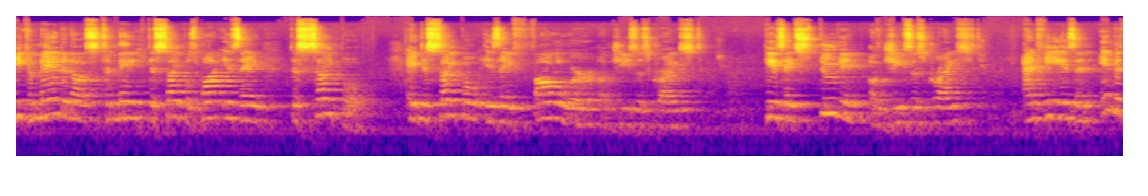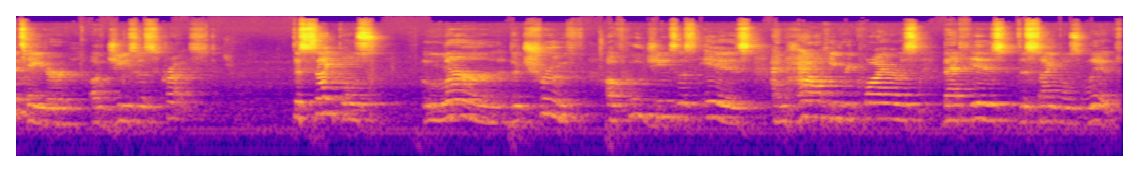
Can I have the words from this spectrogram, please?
He commanded us to make disciples. What is a disciple? A disciple is a follower of Jesus Christ. He is a student of Jesus Christ. And he is an imitator of Jesus Christ. Disciples learn the truth of who Jesus is and how he requires that his disciples live.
